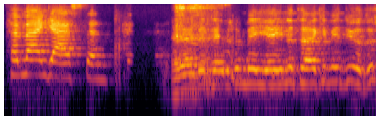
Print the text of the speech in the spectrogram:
Hemen gelsin. Herhalde Feridun Bey yayını takip ediyordur.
